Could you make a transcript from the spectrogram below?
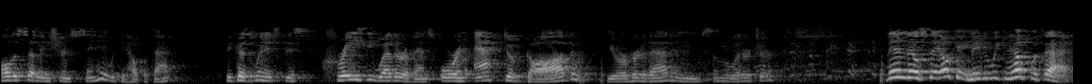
all of a sudden insurance is saying, hey, we could help with that. Because when it's this crazy weather events or an act of God, you ever heard of that in some of the literature? then they'll say, okay, maybe we can help with that.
